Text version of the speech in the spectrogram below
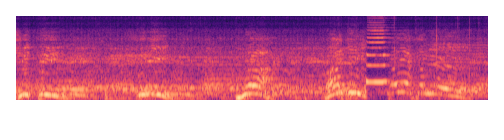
Четыре, три, два, один. Поехали!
